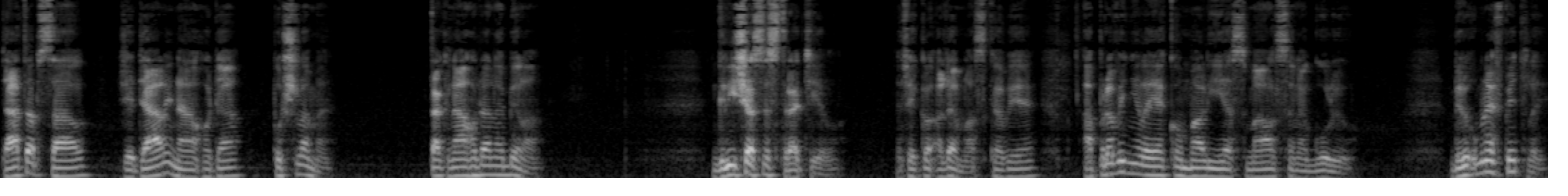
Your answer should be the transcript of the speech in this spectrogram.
Táta psal, že dáli náhoda, pošleme. Tak náhoda nebyla. Gríša se ztratil, řekl Adam laskavě a provinil jako malý a smál se na Guliu. Byl u mne v pytli.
